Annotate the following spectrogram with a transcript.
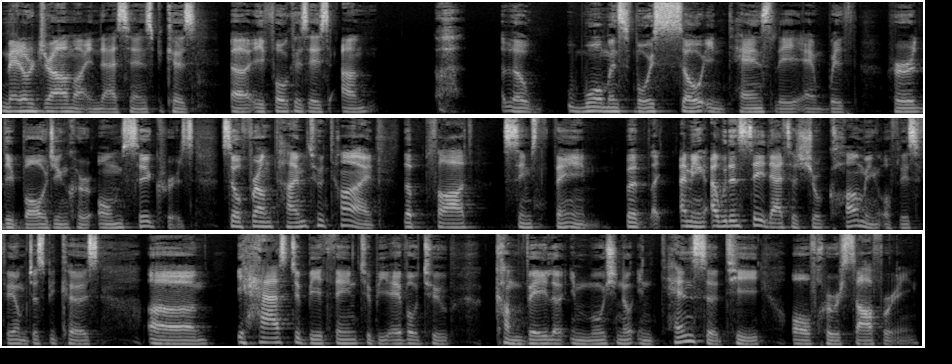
melodrama in that sense because uh, it focuses on uh, the woman's voice so intensely and with her divulging her own secrets. So from time to time, the plot seems thin. But like, I mean, I wouldn't say that's a shortcoming of this film just because um, it has to be thin to be able to convey the emotional intensity of her suffering.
